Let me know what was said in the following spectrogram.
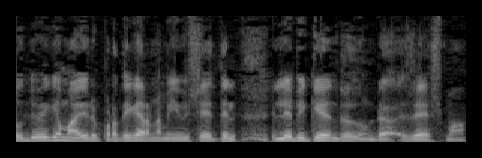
ഔദ്യോഗികമായ ഒരു പ്രതികരണം ഈ വിഷയത്തിൽ ലഭിക്കേണ്ടതുണ്ട്. രേഷ്മ.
